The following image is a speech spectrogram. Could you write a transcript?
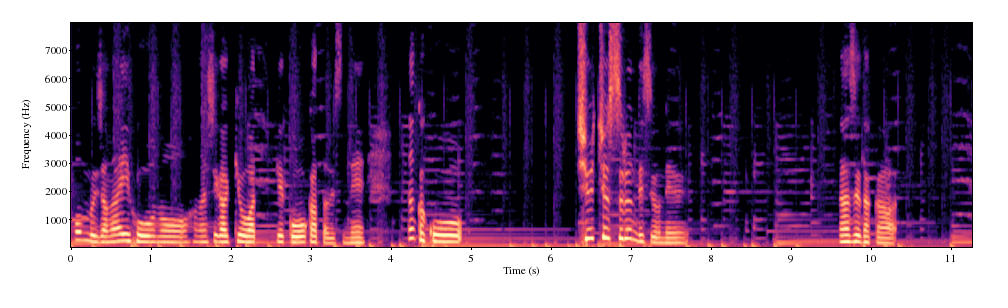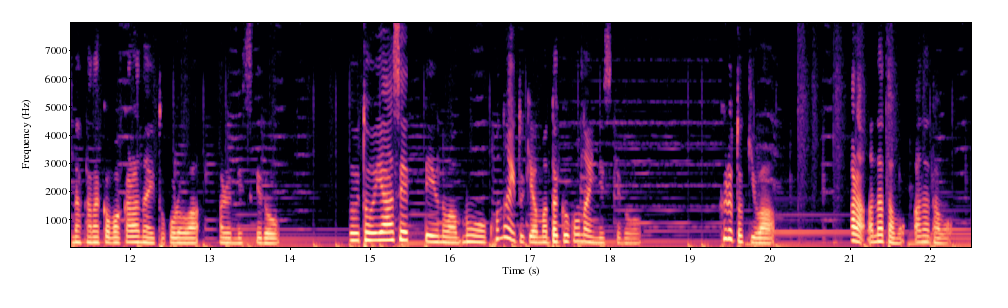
本部じゃない方の話が今日は結構多かったですね。なんかこう、集中するんですよね。なぜだか、なかなかわからないところはあるんですけど、そういう問い合わせっていうのはもう来ないときは全く来ないんですけど、来るときはあら、あなたも、あなたも、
